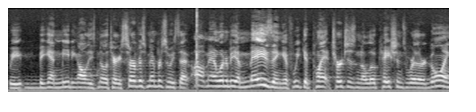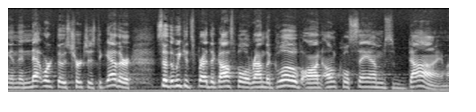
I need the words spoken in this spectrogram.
We began meeting all these military service members, and we said, oh man, wouldn't it be amazing if we could plant churches in the locations where they're going and then network those churches together so that we could spread the gospel around the globe on Uncle Sam's dime?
